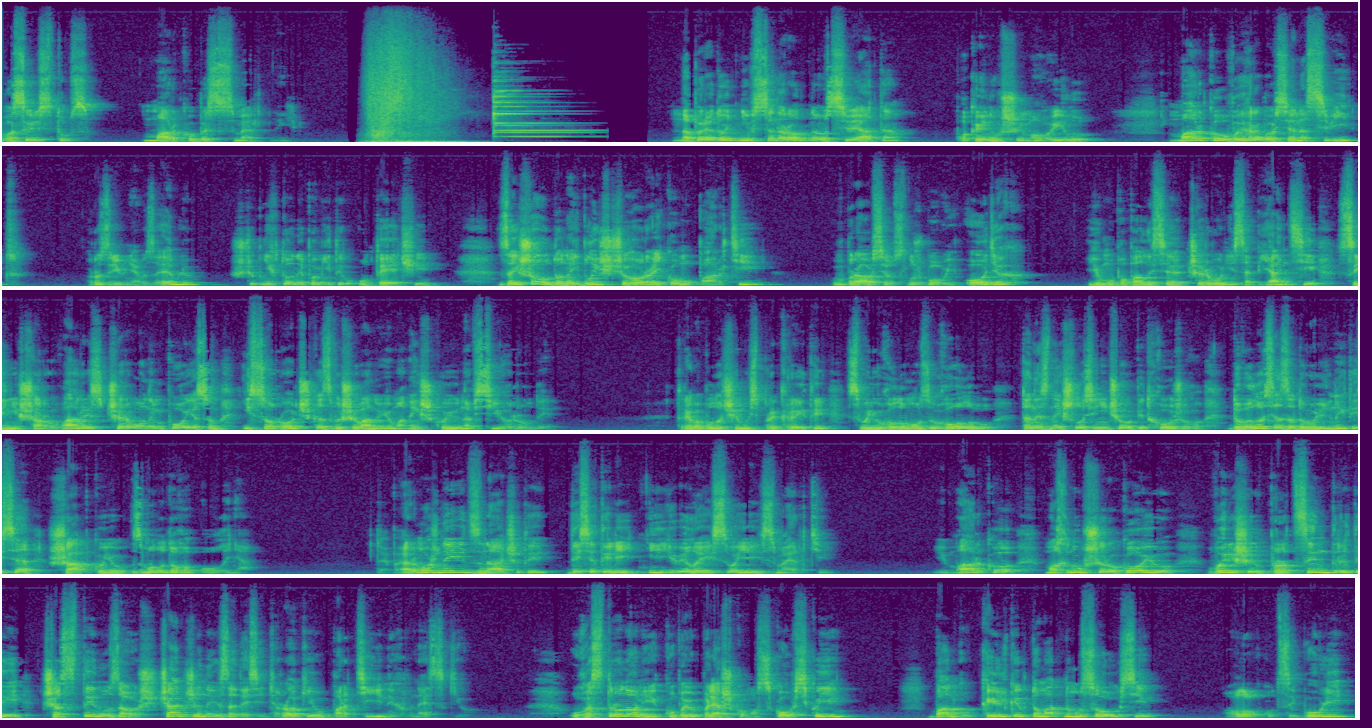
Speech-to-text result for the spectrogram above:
Василь Стус. Марко Безсмертний. Напередодні всенародного свята, покинувши могилу, Марко виграбався на світ, розрівняв землю, щоб ніхто не помітив утечі, зайшов до найближчого райкому партії, вбрався в службовий одяг. Йому попалися червоні сап'янці, сині шаровари з червоним поясом і сорочка з вишиваною манишкою на всі груди. Треба було чимось прикрити свою голомозу голову, та не знайшлося нічого підхожого. Довелося задовольнитися шапкою з молодого оленя. Тепер можна і відзначити десятилітній ювілей своєї смерті. І Марко, махнувши рукою, вирішив проциндрити частину заощаджених за 10 років партійних внесків. У гастрономії купив пляшку московської, банку кильки в томатному соусі, головку цибулі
